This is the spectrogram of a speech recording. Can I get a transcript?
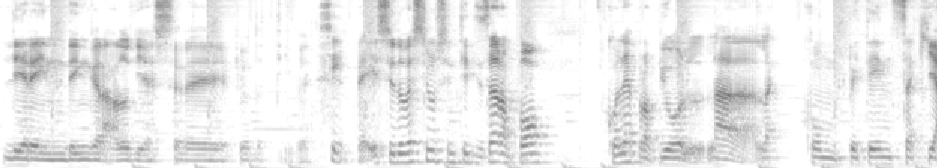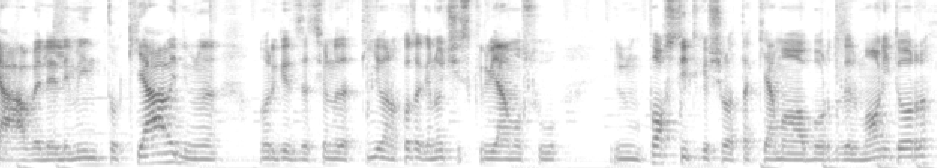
le rende in grado di essere più adattive. Sì. E se dovessimo sintetizzare un po' qual è proprio la, la competenza chiave, l'elemento chiave di un'organizzazione adattiva, una cosa che noi ci scriviamo su un post-it che ce lo attacchiamo a bordo del monitor?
